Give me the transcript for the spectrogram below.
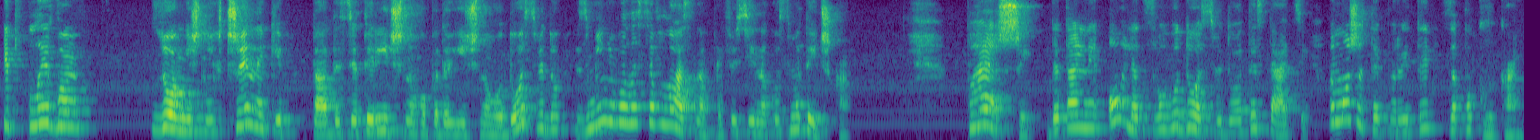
Під впливом зовнішніх чинників та десятирічного педагогічного досвіду змінювалася власна професійна косметичка. Перший детальний огляд свого досвіду атестації ви можете перейти за покликанням.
